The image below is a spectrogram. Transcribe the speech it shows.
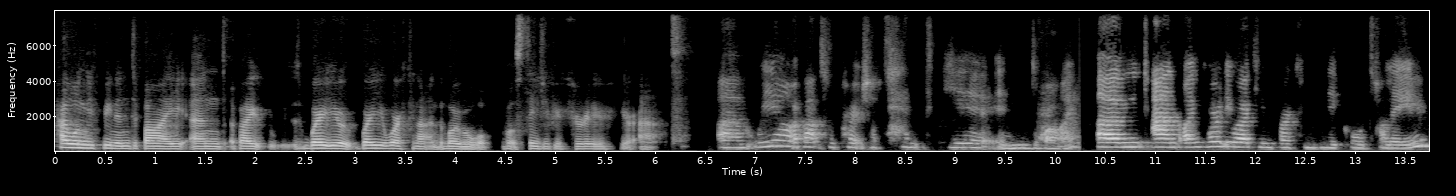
how long you've been in Dubai and about where you're where you're working at at the moment, what, what stage of your career you're at. Um, we are about to approach our 10th year in Dubai. Um, and I'm currently working for a company called Taaleem.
